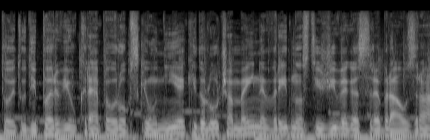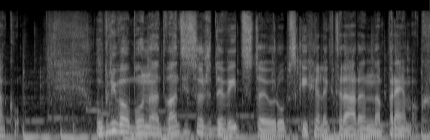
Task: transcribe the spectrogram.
To je tudi prvi ukrep Evropske unije, ki določa mejne vrednosti živega srebra v zraku. Vplival bo na 2900 evropskih elektrarn na premog.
